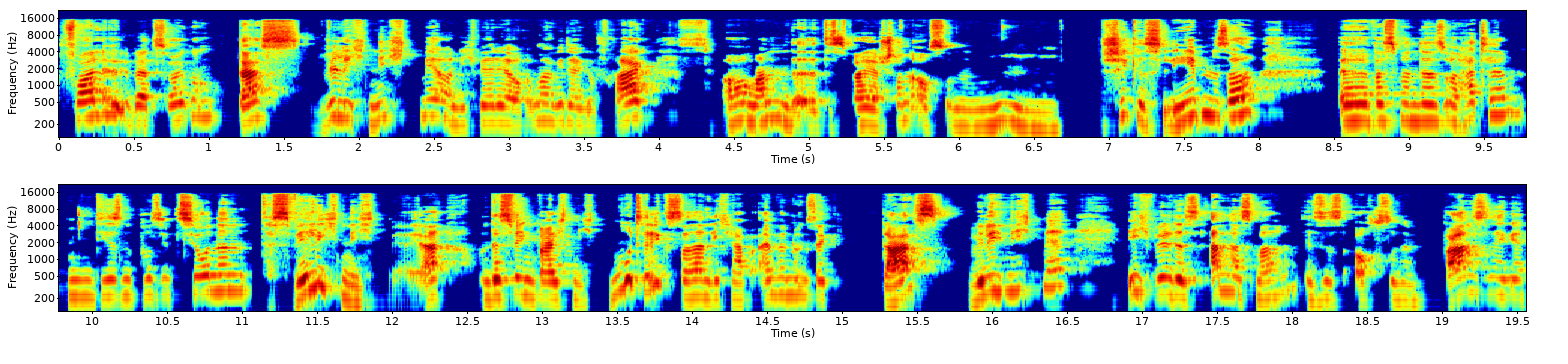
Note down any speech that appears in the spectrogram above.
volle Überzeugung, das will ich nicht mehr und ich werde ja auch immer wieder gefragt, oh Mann, das war ja schon auch so ein hm, schickes Leben so, äh, was man da so hatte in diesen Positionen, das will ich nicht mehr, ja. Und deswegen war ich nicht mutig, sondern ich habe einfach nur gesagt, das will ich nicht mehr. Ich will das anders machen. Es ist auch so eine wahnsinnige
